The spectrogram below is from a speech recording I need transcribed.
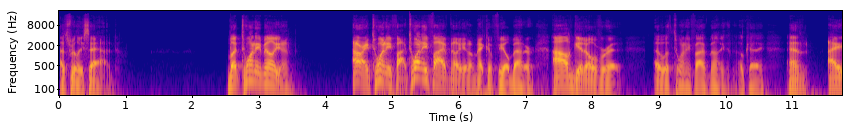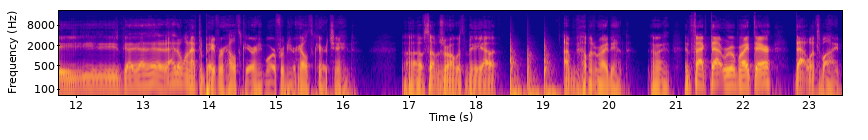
that's really sad. But 20 million. All right, 25. 25 million will make it feel better. I'll get over it uh, with 25 million, okay? And I I don't want to have to pay for health care anymore from your health care chain. Uh, if something's wrong with me, I, I'm coming right in. All right. In fact, that room right there, that one's mine.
